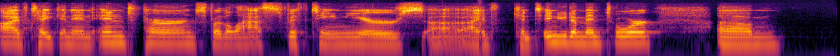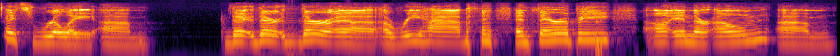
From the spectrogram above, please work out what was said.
I've taken in interns for the last 15 years. Uh, I've continued to mentor. Um, it's really, um, they're they're they're a, a rehab and therapy uh, in their own um,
